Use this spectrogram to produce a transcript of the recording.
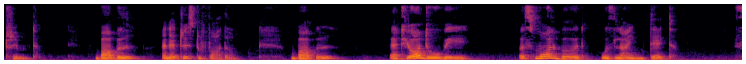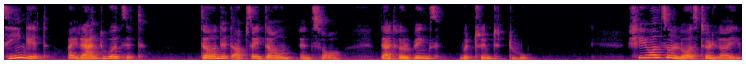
trimmed. Babul, an address to father. Babul, at your doorway, a small bird was lying dead. Seeing it, I ran towards it, turned it upside down, and saw that her wings were trimmed too. She also lost her life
